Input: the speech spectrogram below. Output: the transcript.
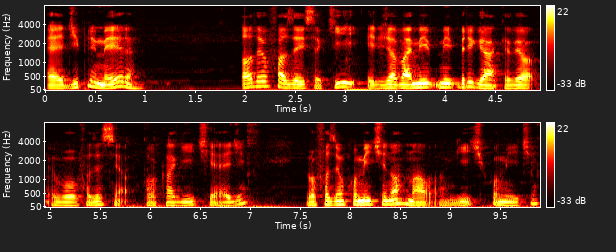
É, de primeira, só de eu fazer isso aqui, ele já vai me, me brigar. Quer ver? Ó? Eu vou fazer assim, ó, colocar git add. Vou fazer um commit normal, ó, git commit.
